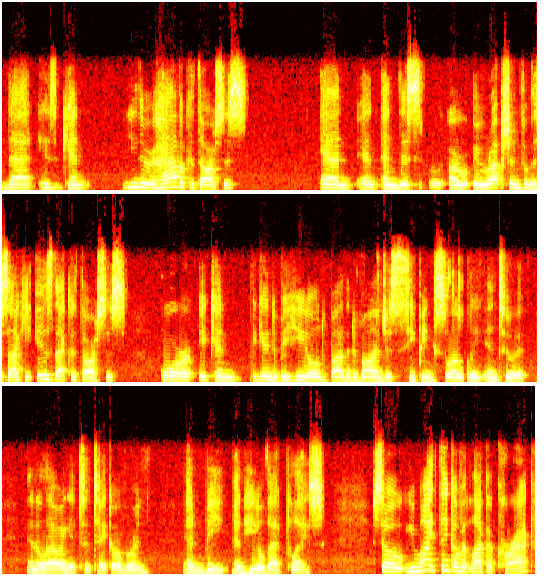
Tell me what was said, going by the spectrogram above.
that is can either have a catharsis and and and this uh, eruption from the psyche is that catharsis or it can begin to be healed by the divine just seeping slowly into it and allowing it to take over and and be and heal that place so you might think of it like a crack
